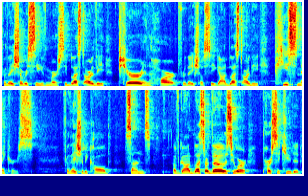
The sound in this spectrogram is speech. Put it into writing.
for they shall receive mercy. Blessed are the pure in heart, for they shall see God. Blessed are the peacemakers, for they shall be called sons of God. Blessed are those who are persecuted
